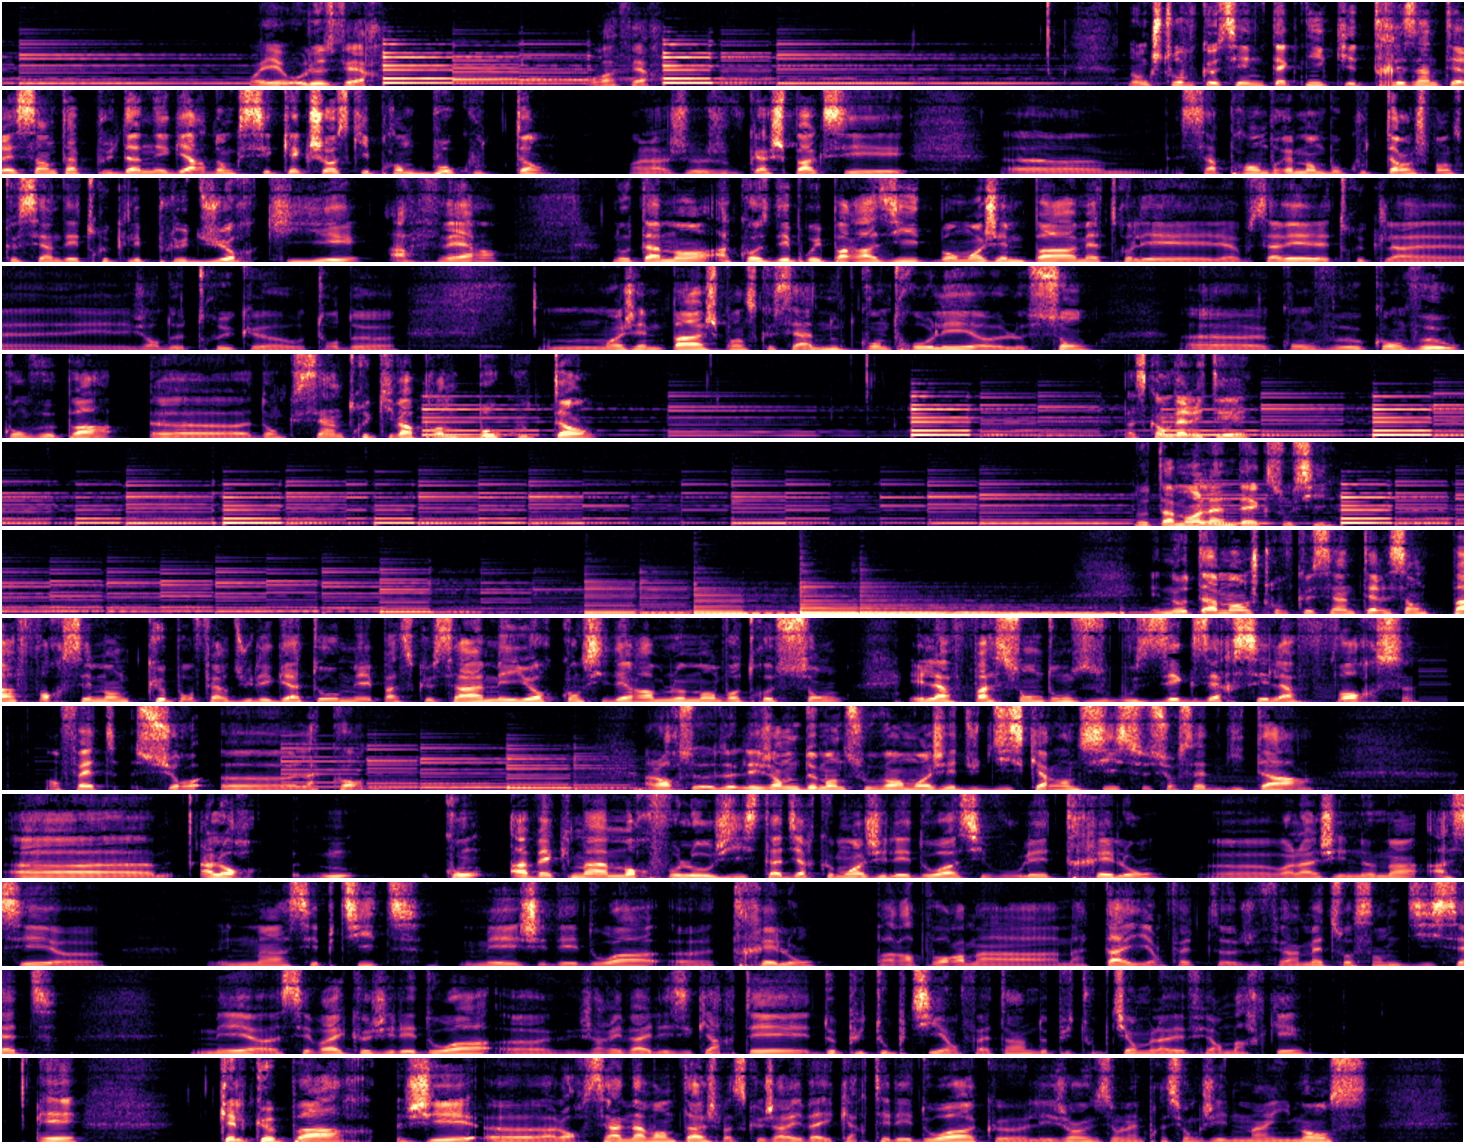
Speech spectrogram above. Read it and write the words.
Vous voyez, au lieu de faire, on va faire. Donc je trouve que c'est une technique qui est très intéressante à plus d'un égard. Donc c'est quelque chose qui prend beaucoup de temps. Voilà, je ne vous cache pas que c'est, euh, ça prend vraiment beaucoup de temps. Je pense que c'est un des trucs les plus durs qui est à faire notamment à cause des bruits parasites. Bon, moi, j'aime pas mettre les, vous savez, les trucs là, euh, les genres de trucs euh, autour de. Moi, j'aime pas. Je pense que c'est à nous de contrôler euh, le son qu'on veut, qu'on veut ou qu'on veut pas. donc, c'est un truc qui va prendre beaucoup de temps. Parce qu'en vérité, notamment l'index aussi. Je trouve que c'est intéressant, pas forcément que pour faire du legato, mais parce que ça améliore considérablement votre son et la façon dont vous exercez la force, en fait, sur euh, la corde. Alors, les gens me demandent souvent, moi j'ai du 10-46 sur cette guitare. Euh, alors, avec ma morphologie, c'est-à-dire que moi j'ai les doigts, si vous voulez, très longs. Euh, voilà, j'ai une main assez, une main assez petite, mais j'ai des doigts très longs par rapport à ma, taille. En fait, je fais 1m77. Mais euh, c'est vrai que j'ai les doigts, euh, j'arrive à les écarter depuis tout petit en fait. Hein. Depuis tout petit, on me l'avait fait remarquer. Et quelque part, j'ai. Euh, alors, c'est un avantage parce que j'arrive à écarter les doigts, que les gens ils ont l'impression que j'ai une main immense.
